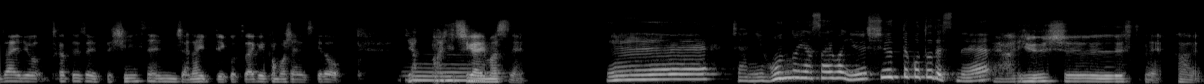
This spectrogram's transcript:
材料、使ってる材料って新鮮じゃないっていうことだけかもしれないですけど、やっぱり違いますね。えー、じゃあ日本の野菜は優秀ってことですね。いや優秀ですね。はい。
